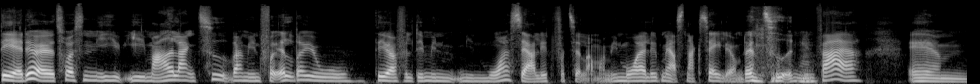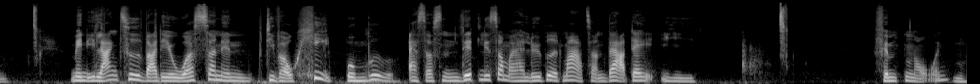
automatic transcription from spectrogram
Det er det, og jeg tror sådan i, i meget lang tid var mine forældre jo, det er i hvert fald det, min, min mor særligt fortæller mig. Min mor er lidt mere snaksalig om den tid, end mm. min far er. Øhm, men i lang tid var det jo også sådan en, de var jo helt bumpet. Altså sådan lidt ligesom at have løbet et maraton hver dag i 15 år, ikke? Mm.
